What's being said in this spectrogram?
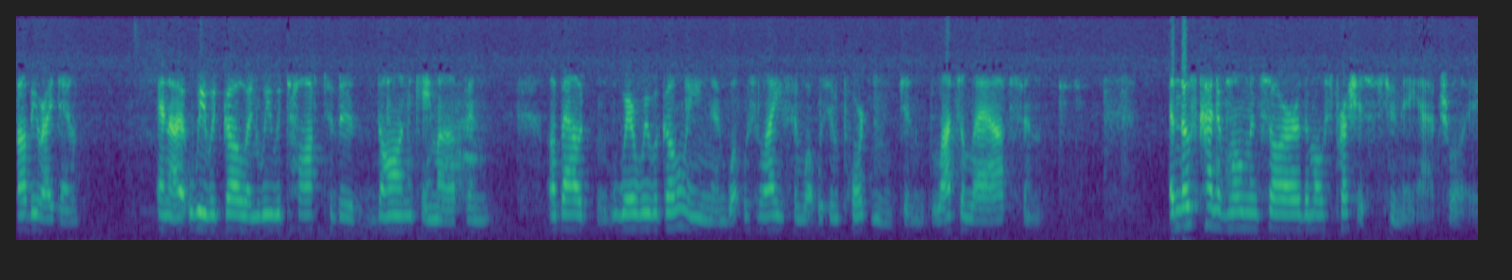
I'll be right down." And I, we would go and we would talk to the dawn came up and about where we were going and what was life and what was important and lots of laughs and and those kind of moments are the most precious to me actually.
